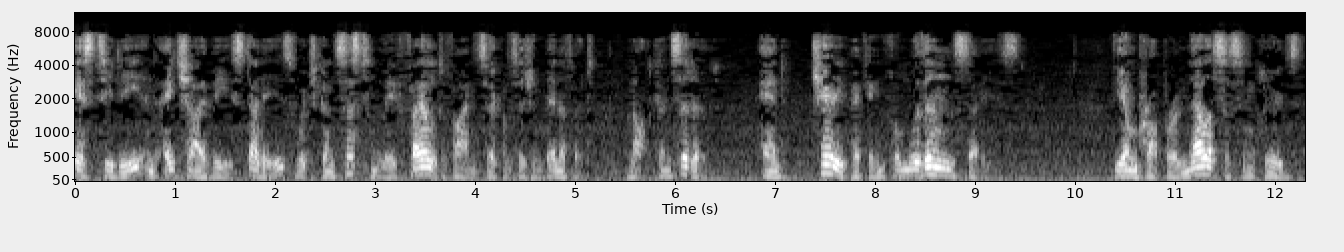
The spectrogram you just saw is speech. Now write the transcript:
STD and HIV studies which consistently fail to find circumcision benefit not considered, and cherry-picking from within studies. The improper analysis includes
